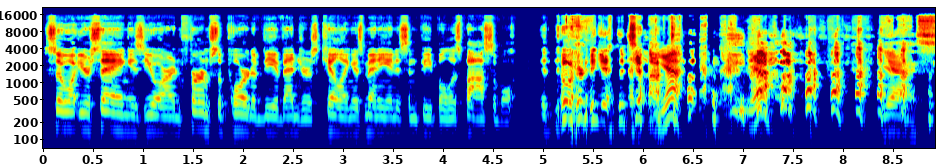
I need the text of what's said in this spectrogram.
So what you're saying is you are in firm support of the Avengers killing as many innocent people as possible in order to get the job. Yeah. Yeah. yes.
